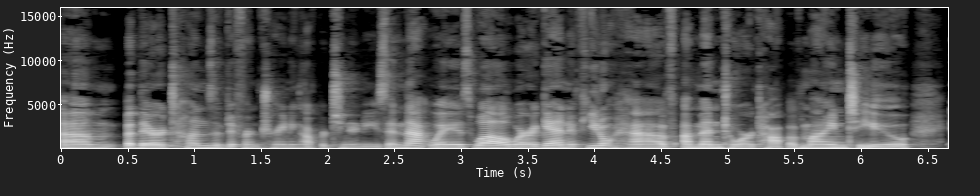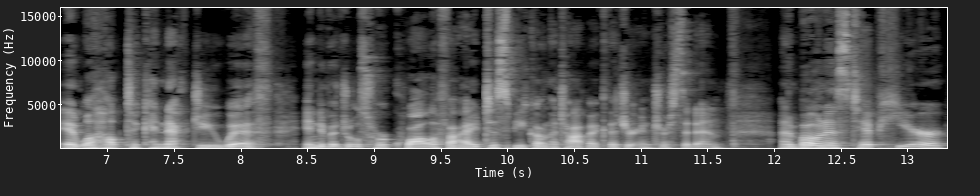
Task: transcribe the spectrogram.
Um, but there are tons of different training opportunities in that way as well, where again, if you don't have a mentor top of mind to you, it will help to connect you with individuals who are qualified to speak on the topic that you're interested in. And bonus tip here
